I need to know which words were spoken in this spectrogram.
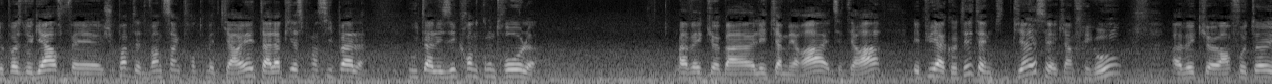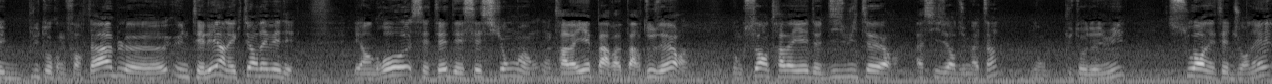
le poste de garde fait, je sais pas, peut-être 25-30 mètres carrés. Tu as la pièce principale où tu as les écrans de contrôle avec euh, bah, les caméras, etc. Et puis à côté, tu as une petite pièce avec un frigo, avec euh, un fauteuil plutôt confortable, euh, une télé, un lecteur DVD. Et en gros, c'était des sessions, on travaillait par, par 12 heures. Donc soit on travaillait de 18h à 6h du matin, donc plutôt de nuit, soit on était de journée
